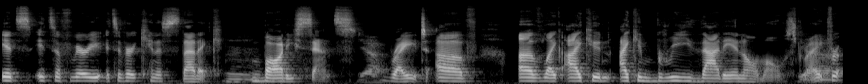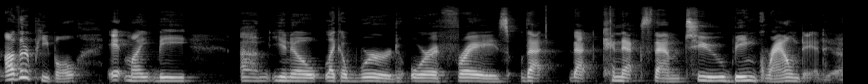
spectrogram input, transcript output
it's it's a very it's a very kinesthetic mm. body sense yeah. right of of like I can I can breathe that in almost yeah. right for other people it might be um, you know, like a word or a phrase that that connects them to being grounded. Yeah.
